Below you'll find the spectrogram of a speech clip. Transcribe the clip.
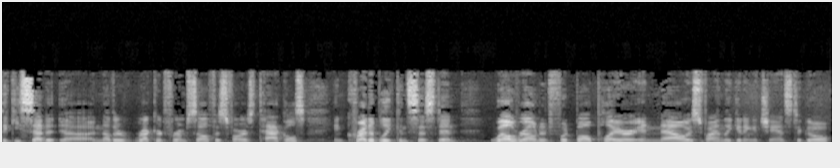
think he set uh, another record for himself as far as tackles. Incredibly consistent, well-rounded football player, and now is finally getting a chance to go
